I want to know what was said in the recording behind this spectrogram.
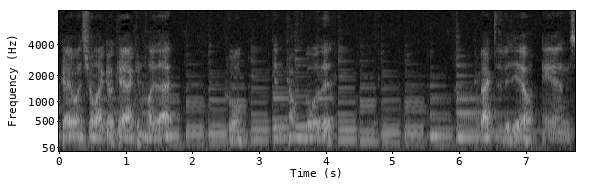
Okay, once you're like, okay, I can play that, cool, getting comfortable with it, come back to the video, and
